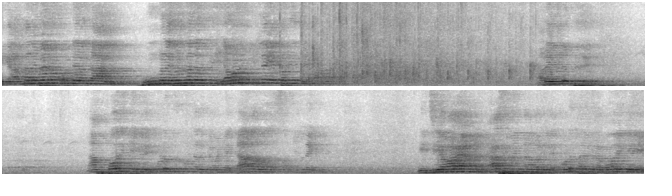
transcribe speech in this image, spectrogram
நீங்க அத்தனை பேரும் கொண்டிருந்தால் உங்களை வெல்வதற்கு எவனும் இல்லை என்பதை அதை எடுத்து நாம் கோரிக்கைகளை கொடுத்து கொண்டிருக்க வேண்டிய கால அவகாசம் இல்லை. நிச்சயமாக காசிமின் அவர்களை கொடுத்திருக்கிற கோரிக்கையை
